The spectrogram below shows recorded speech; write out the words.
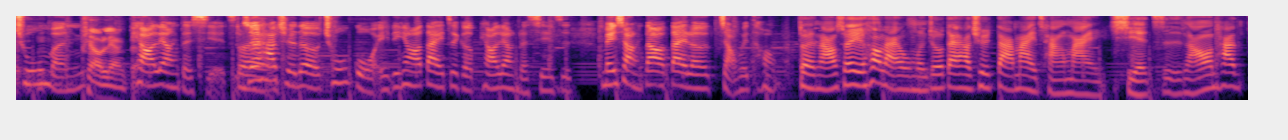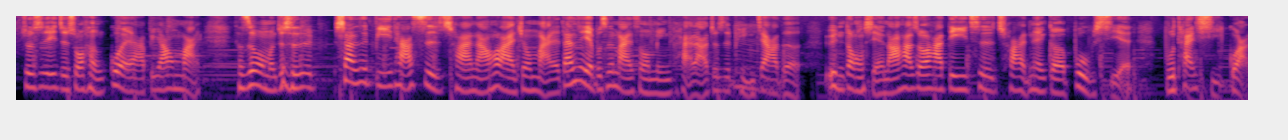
出门漂亮漂亮的鞋子，所以他觉得出国一定要带这个漂亮的鞋子。没想到带了脚会痛。对，然后所以后来我们就带他去大卖场买鞋子，然后他就是一直说很贵啊，不要买。可是我们就是算是逼他试穿，然后后来就买了。但是也不是买什么名牌啦，就是平价的运动鞋。嗯、然后他说他第一次穿那个布鞋，不太习惯。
